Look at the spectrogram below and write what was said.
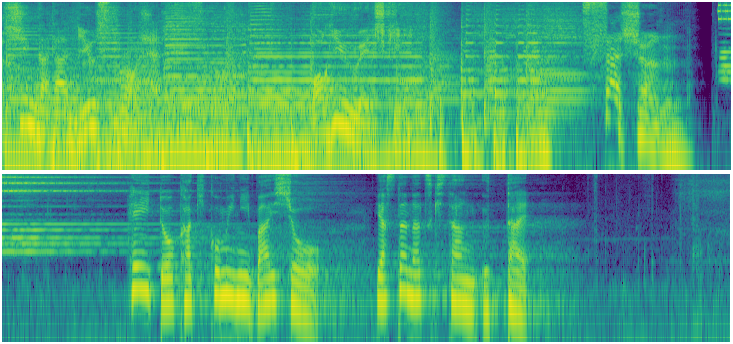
発信型ニュースプロジェクト。荻上チキセッションヘイト書き込みに賠償。安田夏樹さん訴え。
